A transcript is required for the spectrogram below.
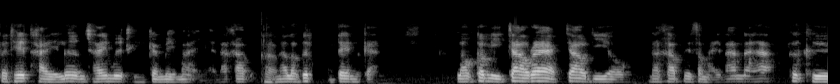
ประเทศไทยเริ่มใช้มือถือกันใหม่ๆนะครับตอนนั้นเราก็ตื่นเต้นกัน เราก็มีเจ้าแรกเจ้าเดียวนะครับ ในสมัยนั้นนะฮะก็คือ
